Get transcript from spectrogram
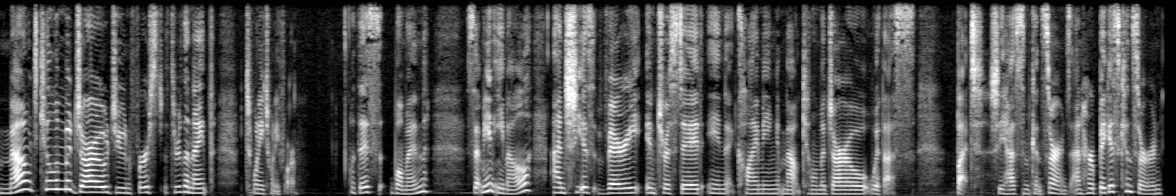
Mount Kilimanjaro June 1st through the 9th, 2024. This woman sent me an email and she is very interested in climbing Mount Kilimanjaro with us. But she has some concerns, and her biggest concern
